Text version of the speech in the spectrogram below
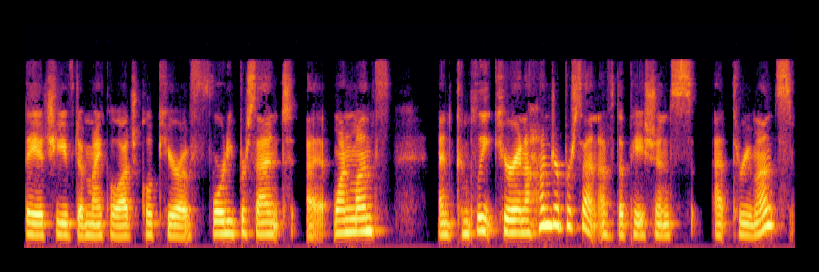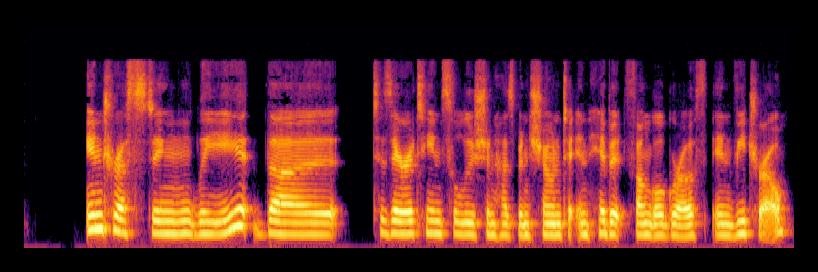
they achieved a mycological cure of 40% at one month and complete cure in 100% of the patients at three months. Interestingly, the tazarotene solution has been shown to inhibit fungal growth in vitro.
